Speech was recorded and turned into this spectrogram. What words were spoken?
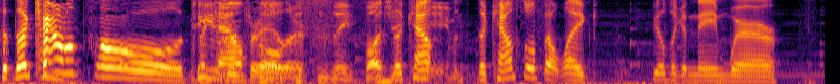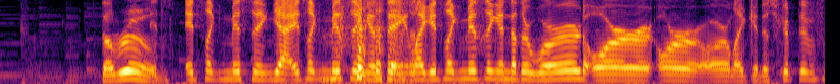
The, the Council The teaser council. trailer. This is a budget The count. game. The council felt like feels like a name where the room. It's it's like missing. Yeah, it's like missing a thing. like it's like missing another word or or or like a descriptive.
